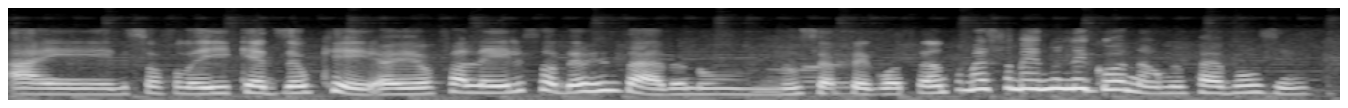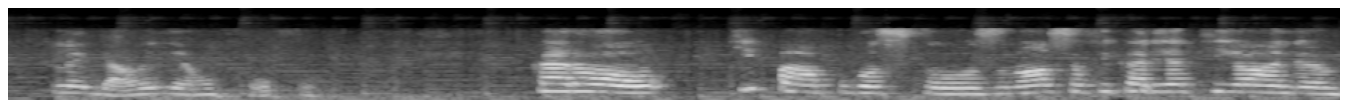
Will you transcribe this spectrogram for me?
Aí ele só falou, e quer dizer o quê? Aí eu falei, ele só deu risada, não, não se apegou tanto, mas também não ligou, não. Meu pai é bonzinho. Que legal, ele é um fofo. Carol, que papo gostoso. Nossa, eu ficaria aqui, olha,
